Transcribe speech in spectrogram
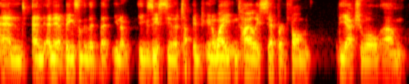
and and and yeah, being something that that you know exists in a t- in a way entirely separate from the actual um,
